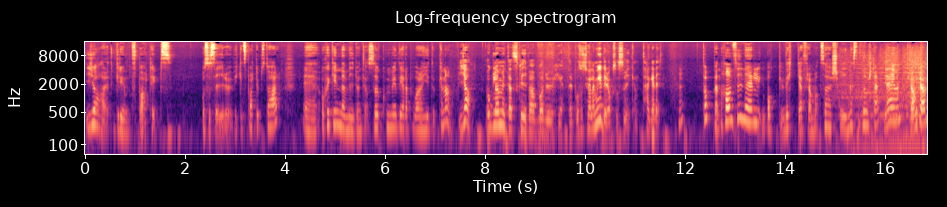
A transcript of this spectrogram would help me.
jag har ett grymt spartips och så säger du vilket spartips du har. Eh, och skicka in den videon till oss så kommer vi att dela på vår YouTube-kanal. Ja, och glöm inte att skriva vad du heter på sociala medier också så vi kan tagga dig. Mm. Toppen! Ha en fin helg och vecka framåt så hörs vi nästa torsdag. Jajamän, kram kram!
